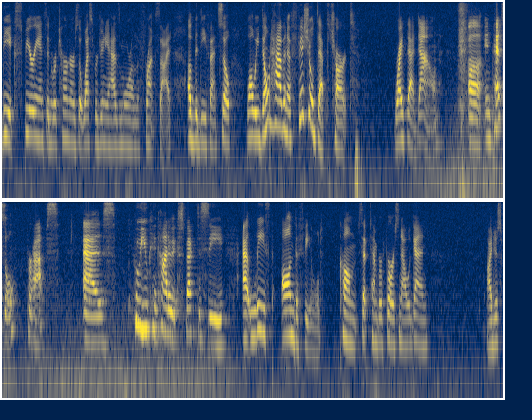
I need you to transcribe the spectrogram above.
the experience and returners that West Virginia has more on the front side of the defense. So while we don't have an official depth chart, write that down uh, in pencil, perhaps, as who you can kind of expect to see at least on the field come September 1st. Now, again, I just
